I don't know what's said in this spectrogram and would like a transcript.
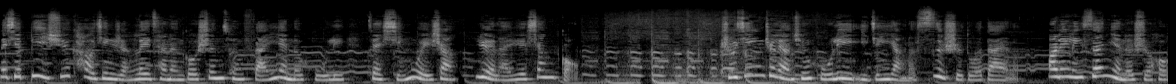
那些必须靠近人类才能够生存繁衍的狐狸，在行为上越来越像狗。如今，这两群狐狸已经养了四十多代了。二零零三年的时候，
